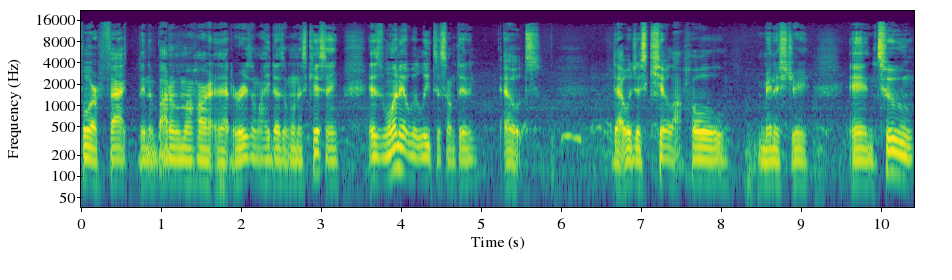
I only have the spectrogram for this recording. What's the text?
for a fact in the bottom of my heart that the reason why he doesn't want us kissing is one, it would lead to something else that would just kill our whole ministry. And two,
